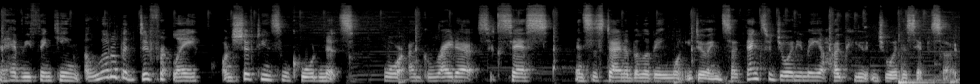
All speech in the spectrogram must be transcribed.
and have you thinking a little bit differently on shifting some coordinates for a greater success and sustainability in what you're doing. So, thanks for joining me. I hope you enjoy this episode.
